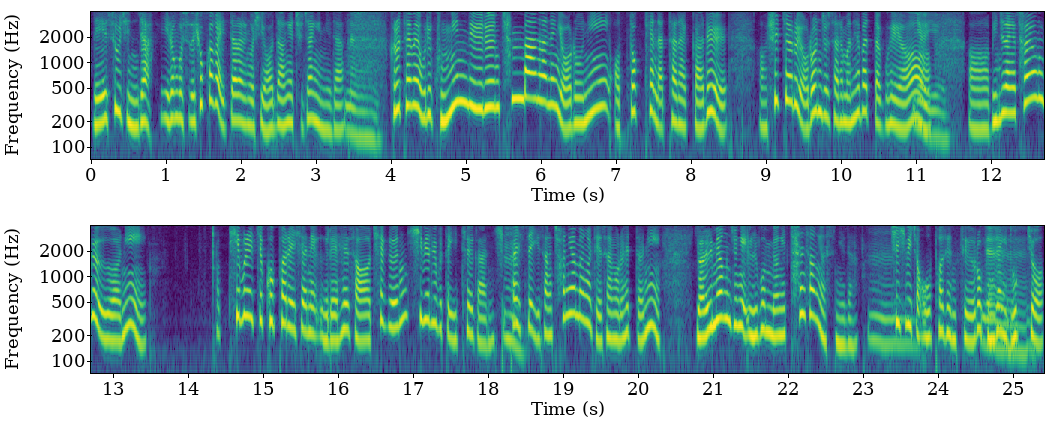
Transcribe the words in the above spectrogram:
내수 진작 이런 것에서 효과가 있다라는 것이 여당의 주장입니다. 네. 그렇다면 우리 국민들은 찬반하는 여론이 어떻게 나타날까를 어, 실제로 여론조사를 한번 해봤다고 해요. 예, 예. 어, 민주당의 서영교 의원이 티브리츠 코퍼레이션에 의뢰해서 최근 11일부터 이틀간 18세 음. 이상 천여 명을 대상으로 했더니 10명 중에 7명이 찬성이었습니다. 음. 72.5%로 굉장히 네. 높죠.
